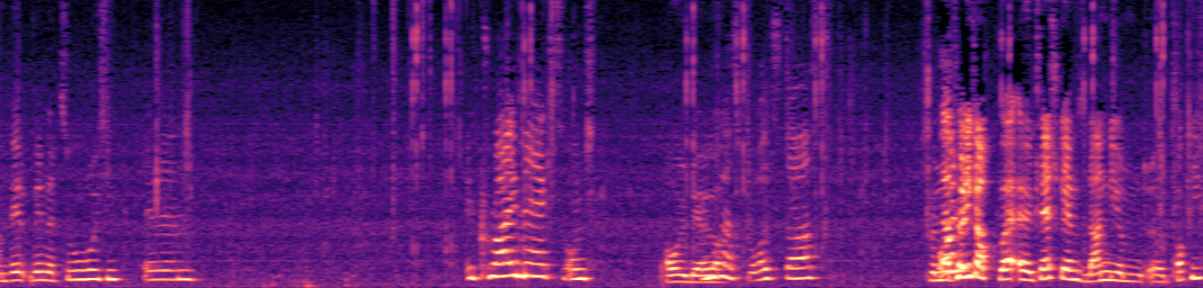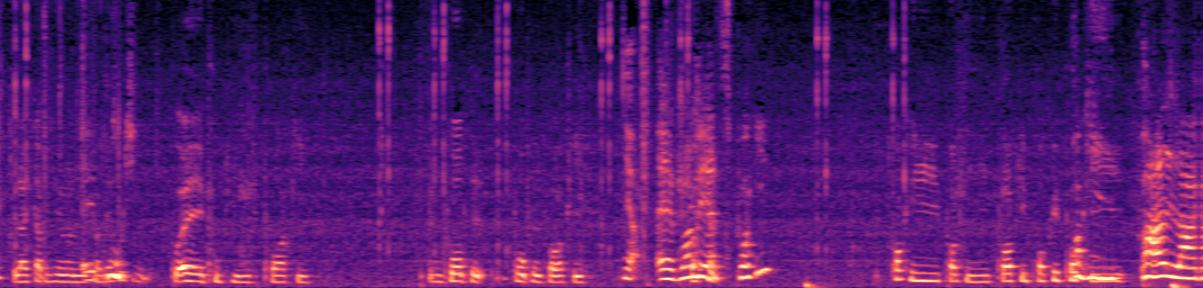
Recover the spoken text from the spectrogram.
an wen, wen wir zugrüßen. Ähm, Crimex und Paul Berger. Lukas Ballstars. Und natürlich auch Qua äh, Clash Games, Landy und äh, Pocky. Vielleicht habe ich jemanden Äh, vergessen. Puki. Po äh, Puki, nicht Porky. Ich bin Popel, Popel Porky. Ja, äh, wollen wir jetzt Pocky? Pocky, Pocky, Pocky, Pocky, Pocky. Pocky. Palak.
